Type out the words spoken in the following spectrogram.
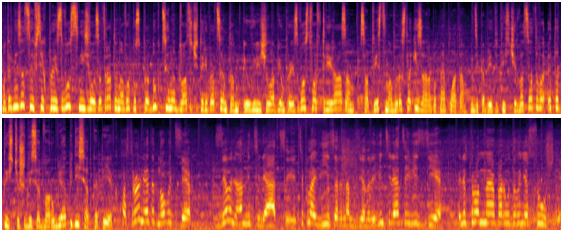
Модернизация всех производств снизила затраты на выпуск продукции на 24% и увеличила объем производства в три раза. Соответственно, выросла и заработная плата. В декабре 2020-го это 1062 рубля 50 копеек. Построили этот новый цех. Сделали нам вентиляции, тепловизоры нам сделали, вентиляции везде, электронное оборудование сушки.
